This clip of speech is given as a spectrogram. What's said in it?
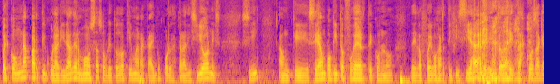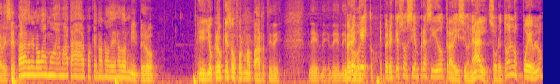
pues con una particularidad hermosa, sobre todo aquí en Maracaibo, por las tradiciones, ¿sí? Aunque sea un poquito fuerte con lo de los fuegos artificiales y todas estas cosas que a veces, padre, lo vamos a matar porque no nos deja dormir, pero eh, yo creo que eso forma parte de, pero todo es que, esto. Pero es que eso siempre ha sido tradicional, sobre todo en los pueblos,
